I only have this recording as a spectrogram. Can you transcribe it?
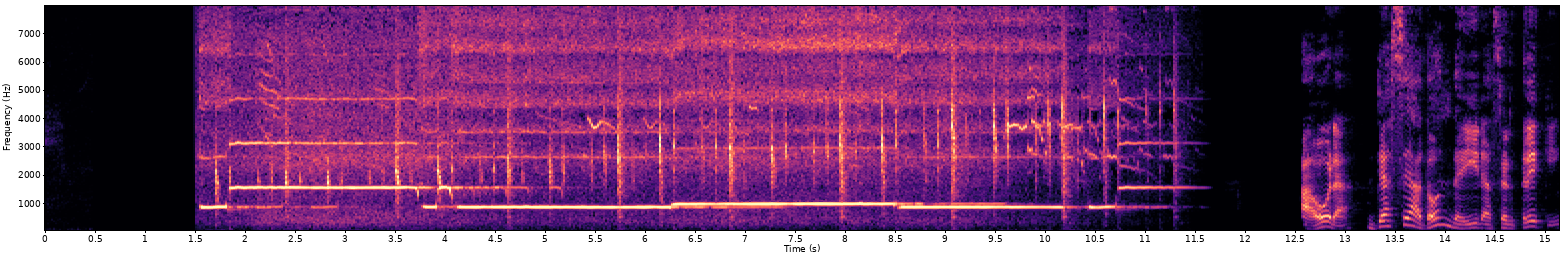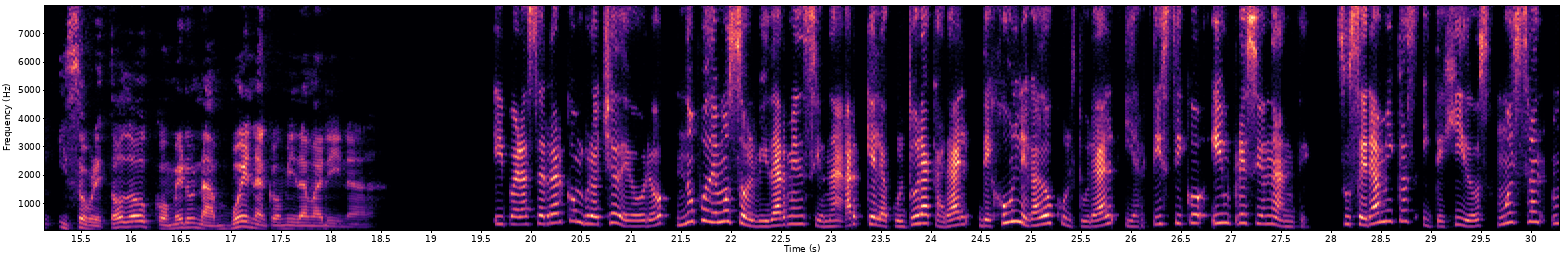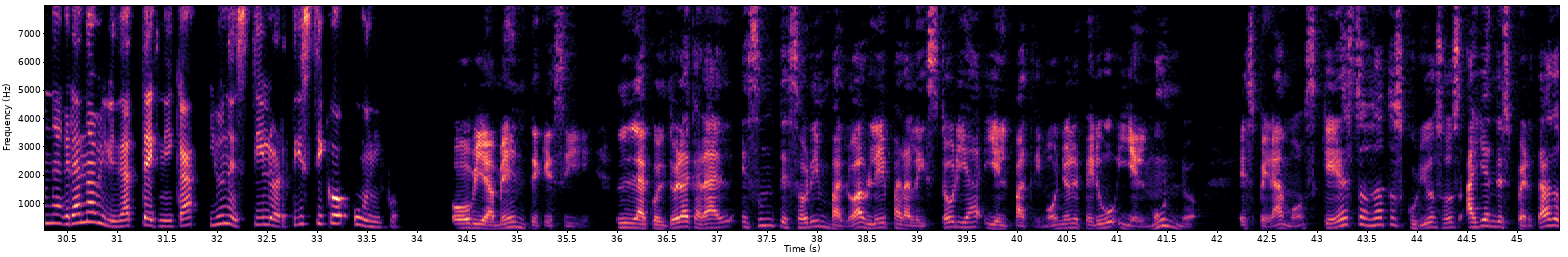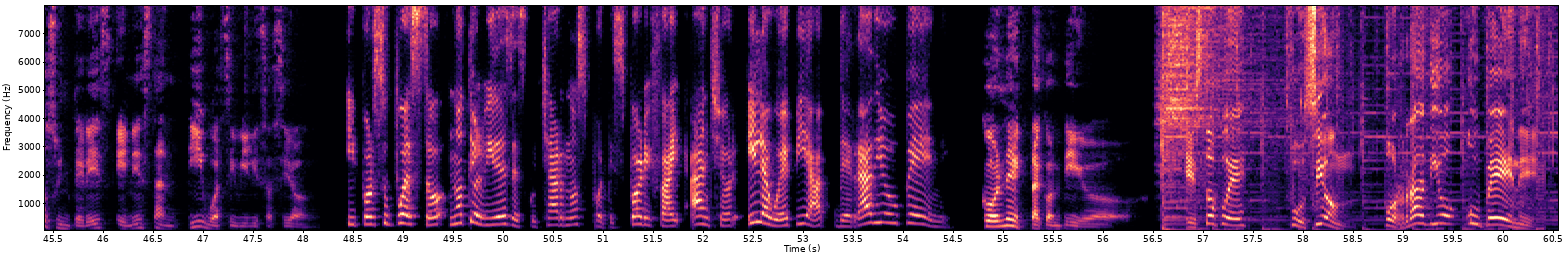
Ahora ya sé a dónde ir a hacer trekking y sobre todo comer una buena comida marina. Y para cerrar con broche de oro, no podemos olvidar mencionar que la cultura caral dejó un legado cultural y artístico impresionante. Sus cerámicas y tejidos muestran una gran habilidad técnica y un estilo artístico único. Obviamente que sí. La cultura caral es un tesoro invaluable para la historia y el patrimonio de Perú y el mundo. Esperamos que estos datos curiosos hayan despertado su interés en esta antigua civilización. Y por supuesto, no te olvides de escucharnos por Spotify, Anchor y la web y app de Radio UPN. Conecta contigo. Esto fue Fusión por Radio UPN.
